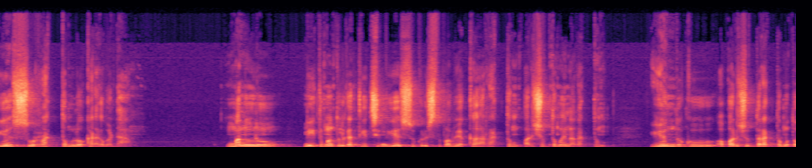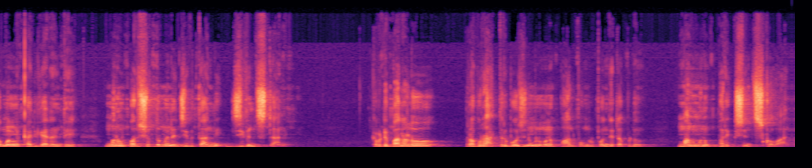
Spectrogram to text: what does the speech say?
యేసు రక్తంలో కడగబడ్డా. మనల్ని నీతిమంతులుగా తీర్చింది యేసుక్రీస్తు ప్రభు యొక్క రక్తం పరిశుద్ధమైన రక్తం. ఎందుకు ఆ పరిశుద్ధ రక్తంతో మనల్ని కడిగాడంటే మనం పరిశుద్ధమైన జీవితాన్ని జీవించడానికి కాబట్టి బలలో ప్రభురాత్రి భోజనంలో మనం పాల్పములు పొందేటప్పుడు మనం మనం పరీక్షించుకోవాలి.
